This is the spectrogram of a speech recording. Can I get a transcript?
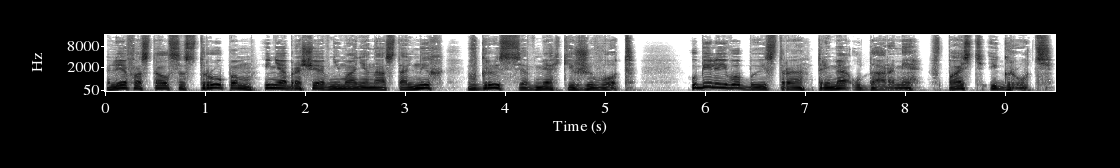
Лев остался с трупом и, не обращая внимания на остальных, вгрызся в мягкий живот. Убили его быстро, тремя ударами, в пасть и грудь.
